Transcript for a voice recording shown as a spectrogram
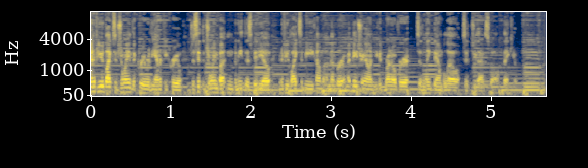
And if you'd like to join the crew of the Anarchy Crew, just hit the join button beneath this video. And if you'd like to become a member of my Patreon, you can run over to the link down below to do that as well. Thank you.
